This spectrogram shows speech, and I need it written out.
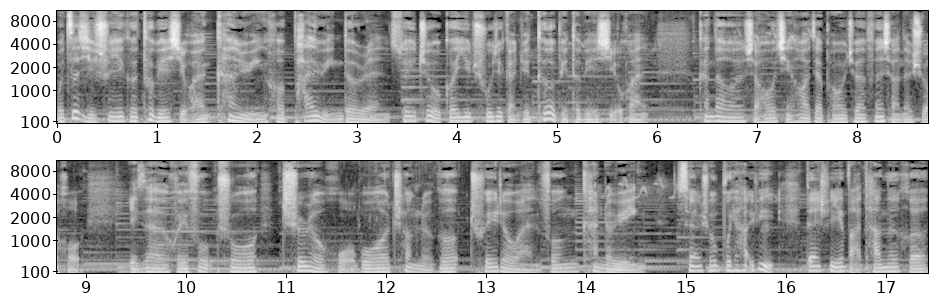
我自己是一个特别喜欢看云和拍云的人，所以这首歌一出就感觉特别特别喜欢。看到小后秦昊在朋友圈分享的时候，也在回复说：“吃着火锅，唱着歌，吹着晚风，看着云。”虽然说不押韵，但是也把他们和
